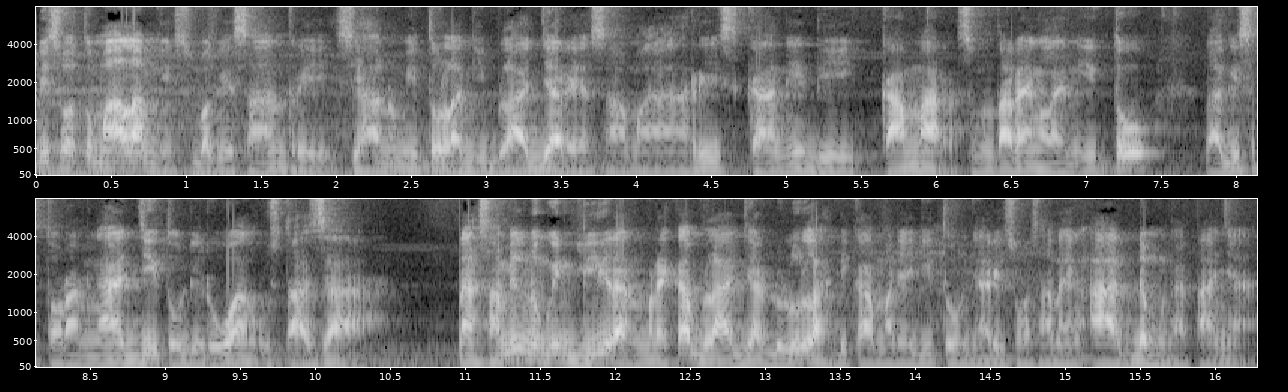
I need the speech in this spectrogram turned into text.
Di suatu malam nih sebagai santri, si Hanum itu lagi belajar ya sama Rizka nih di kamar. Sementara yang lain itu lagi setoran ngaji tuh di ruang ustazah. Nah sambil nungguin giliran mereka belajar dulu lah di kamarnya gitu nyari suasana yang adem katanya.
